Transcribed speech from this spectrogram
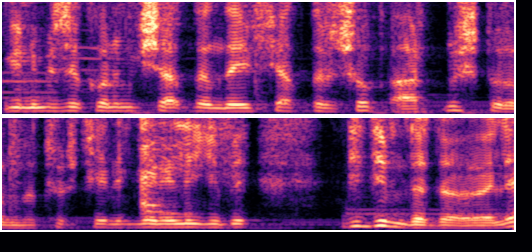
günümüz ekonomik şartlarında ev fiyatları çok artmış durumda. Türkiye'nin geneli gibi Didim'de de öyle.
